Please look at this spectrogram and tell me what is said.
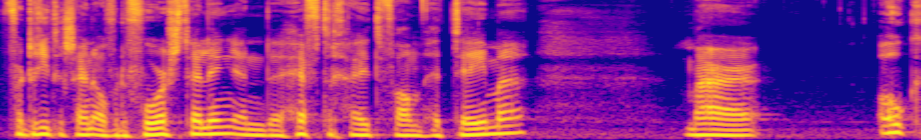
verdrietig zijn over de voorstelling en de heftigheid van het thema. Maar ook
